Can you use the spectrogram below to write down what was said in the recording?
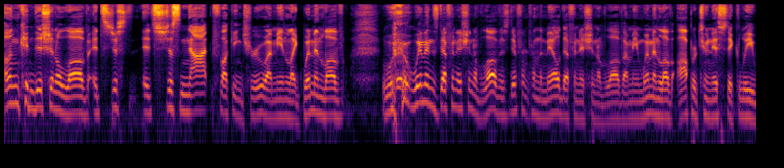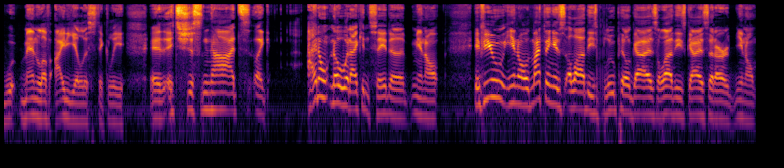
unconditional love. It's just, it's just not fucking true. I mean, like women love, women's definition of love is different from the male definition of love. I mean, women love opportunistically. Men love ideally idealistically. It's just not like I don't know what I can say to, you know, if you, you know, my thing is a lot of these blue pill guys, a lot of these guys that are, you know,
